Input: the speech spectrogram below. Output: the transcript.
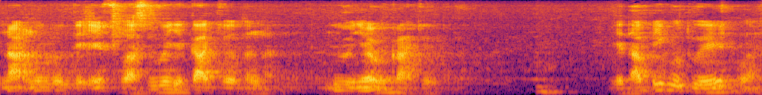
nak nuruti ikhlas itu ya kacau tenang. Dunia kacau. Ya tapi kudu ikhlas.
